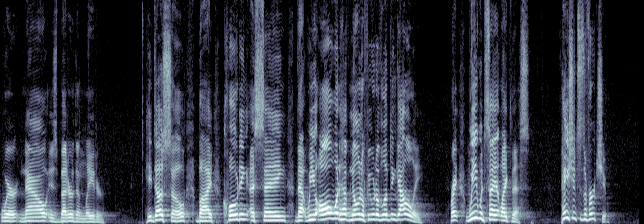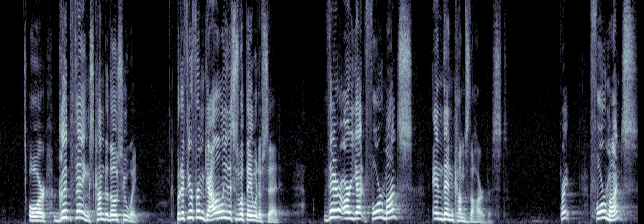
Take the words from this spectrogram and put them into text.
where now is better than later. He does so by quoting a saying that we all would have known if we would have lived in Galilee. Right? We would say it like this Patience is a virtue. Or good things come to those who wait. But if you're from Galilee, this is what they would have said there are yet four months, and then comes the harvest. Right? Four months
